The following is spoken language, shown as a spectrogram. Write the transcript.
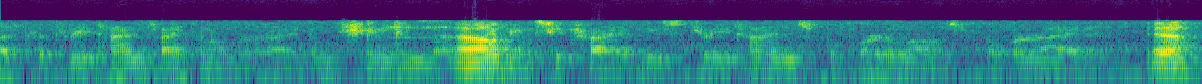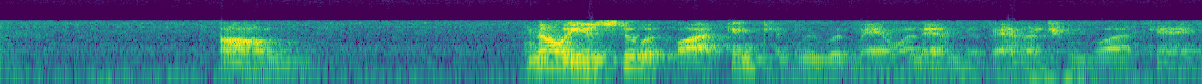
after three times I can override the machine, but Oh. it makes you try at least three times before it allows to override it. Yeah. Um, no, we used to do with black ink and we would mail it in. The advantage from black ink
